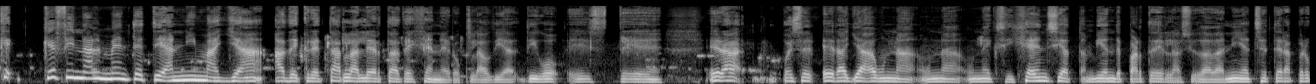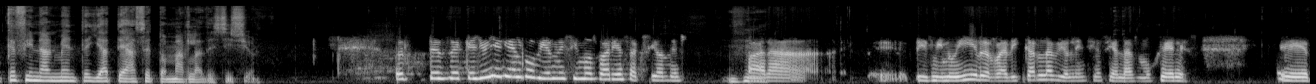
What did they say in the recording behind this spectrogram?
¿qué, ¿qué finalmente te anima ya a decretar la alerta de género, Claudia? Digo, este, era, pues era ya una, una, una exigencia también de parte de la ciudadanía, etcétera, pero ¿qué finalmente ya te hace tomar la decisión? Pues desde que yo llegué al gobierno hicimos varias acciones para eh, disminuir, erradicar la violencia hacia las mujeres. Eh,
